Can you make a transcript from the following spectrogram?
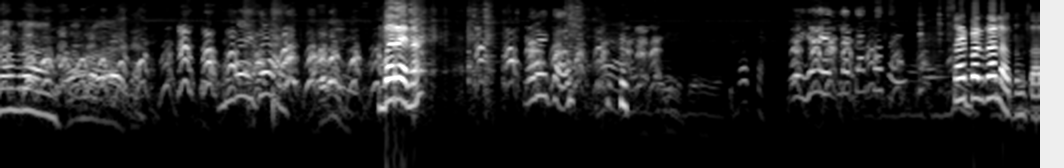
राम राम बरं आहे ना? बरं का? स्वयंपाक झाला हो तुमचा?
